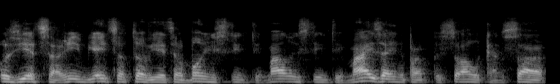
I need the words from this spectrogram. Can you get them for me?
os Yetzarim, Yetzar Tov, Yetzar bom instinto e mau instinto, e mais ainda para a pessoa alcançar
